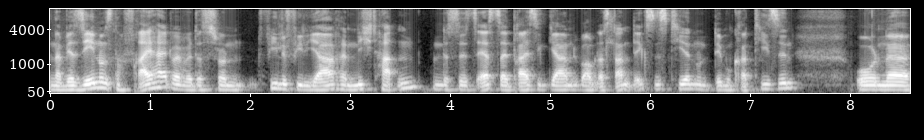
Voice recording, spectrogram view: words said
na, wir sehen uns nach Freiheit, weil wir das schon viele, viele Jahre nicht hatten und das jetzt erst seit 30 Jahren überhaupt das Land existieren und Demokratie sind. Und äh,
